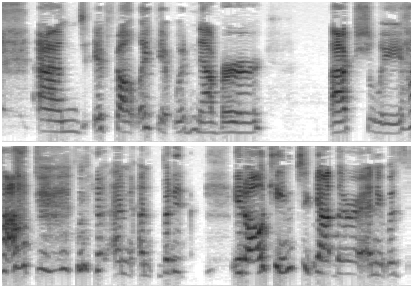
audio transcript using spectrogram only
and it felt like it would never actually happen and, and, but it it all came together and it was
